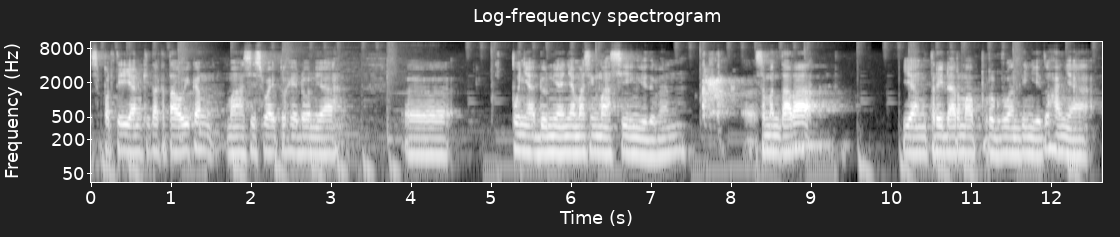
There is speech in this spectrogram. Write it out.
seperti yang kita ketahui kan mahasiswa itu hedon ya. Eh, punya dunianya masing-masing gitu kan. Eh, sementara yang Tridharma perguruan tinggi itu hanya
